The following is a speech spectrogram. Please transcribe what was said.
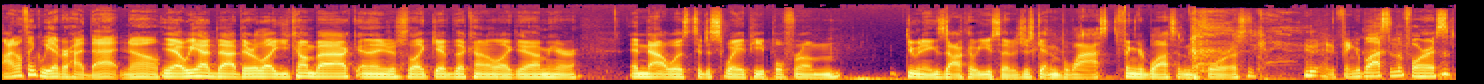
I don't think we ever had that. No. Yeah, we had that. They were like, you come back, and then you just like give the kind of like, yeah, I'm here, and that was to dissuade people from doing exactly what you said, of just getting blast, finger blasted in the forest. and finger blast in the forest.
